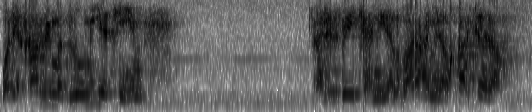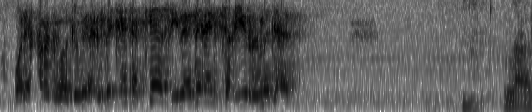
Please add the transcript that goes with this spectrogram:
والإقرار بمظلوميتهم. أهل البيت يعني البراءة من القتلة والإقرار بمظلومية أهل البيت هذا كافي لا داعي لتغيير المذهب. نعم.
